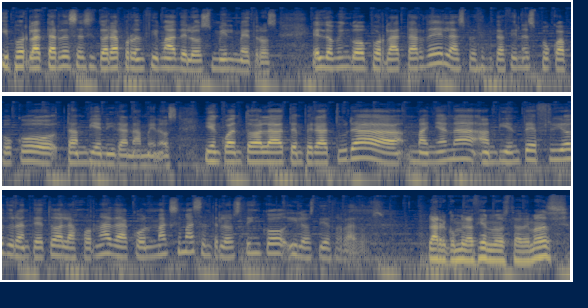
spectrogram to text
y por la tarde se situará por encima de los 1000 metros. El domingo por la tarde las precipitaciones poco a poco también irán a menos. Y en cuanto a la temperatura, mañana ambiente frío durante toda la jornada, con máximo entre los 5 y los 10 grados. La recomendación nuestra, además,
